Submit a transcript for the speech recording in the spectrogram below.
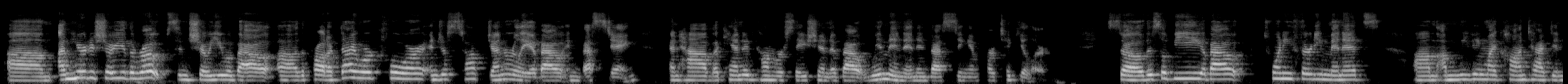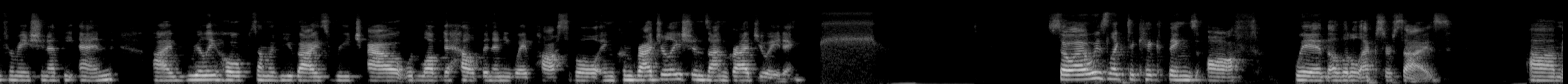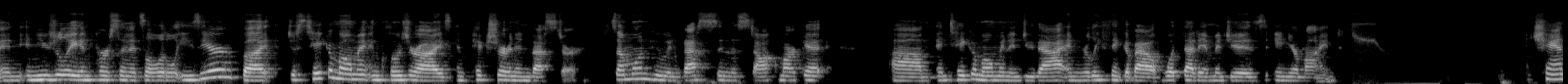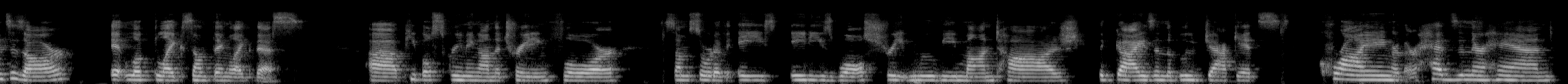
um, I'm here to show you the ropes and show you about uh, the product I work for and just talk generally about investing and have a candid conversation about women and investing in particular. So this will be about 20, 30 minutes. Um, I'm leaving my contact information at the end. I really hope some of you guys reach out, would love to help in any way possible, and congratulations on graduating. So, I always like to kick things off with a little exercise. Um, and, and usually in person it's a little easier, but just take a moment and close your eyes and picture an investor, someone who invests in the stock market. Um, and take a moment and do that and really think about what that image is in your mind chances are it looked like something like this uh, people screaming on the trading floor, some sort of 80s Wall Street movie montage, the guys in the blue jackets crying or their heads in their hand.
